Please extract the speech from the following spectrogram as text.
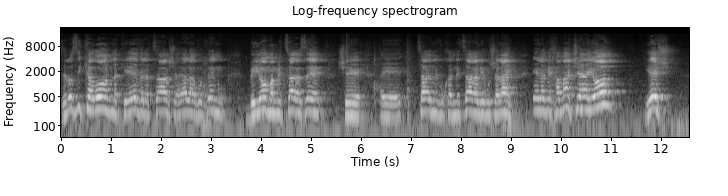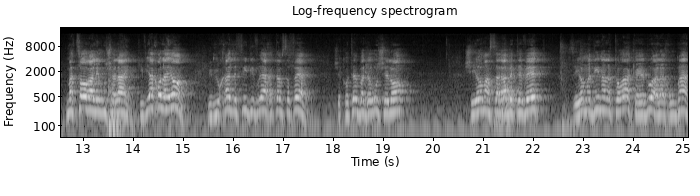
זה לא זיכרון לכאב ולצער שהיה לאבותינו ביום המצר הזה שצר נבוכדנצר על ירושלים. אלא מחמת שהיום יש מצור על ירושלים. כביכול היום במיוחד לפי דברי החתם סופר שכותב בדרוש שלו שיום עשרה בטבת זה יום הדין על התורה כידוע על החורבן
